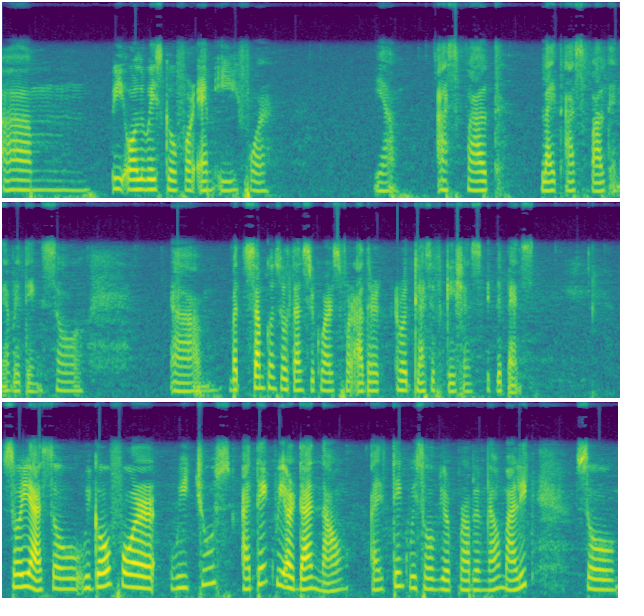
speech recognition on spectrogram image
um, we always go for ME for yeah asphalt light asphalt and everything. So um, but some consultants requires for other road classifications. It depends. So yeah so we go for we choose I think we are done now. I think we solved your problem now Malik. So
